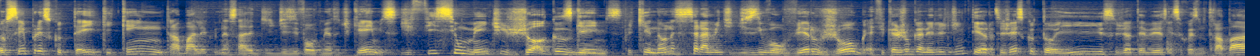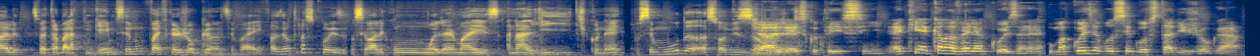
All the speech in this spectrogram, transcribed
Eu sempre escutei que quem trabalha nessa área de desenvolvimento de games dificilmente joga os games, porque não necessariamente desenvolver um jogo é ficar jogando ele o dia inteiro. Você já escutou isso? Já teve essa coisa no trabalho? Você vai trabalhar com games, você não vai ficar jogando, você vai fazer outras coisas. Você olha com um olhar mais analítico, né? Você muda a sua visão. Já, né? já escutei sim. É que é aquela velha coisa, né? Uma coisa é você gostar de jogar,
